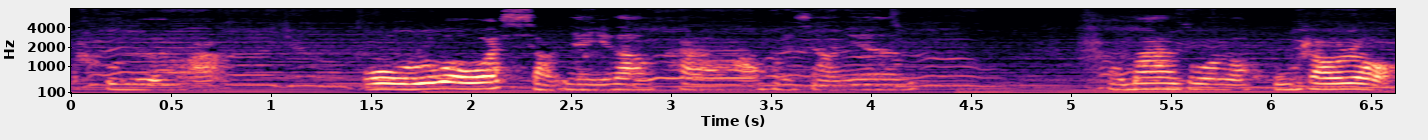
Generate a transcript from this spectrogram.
出去的话，我如果我想念一道菜的话，我会想念我妈做的红烧肉。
